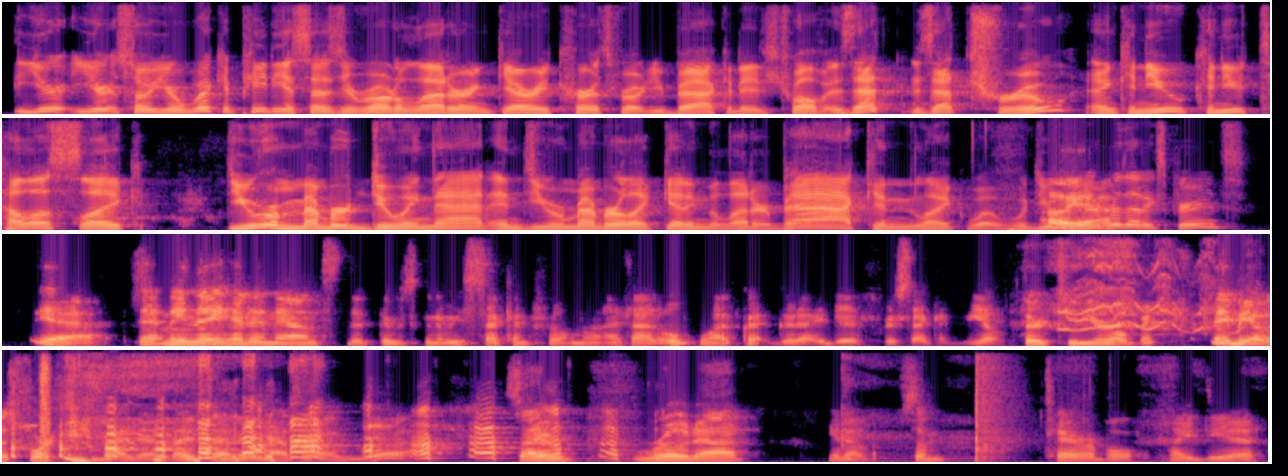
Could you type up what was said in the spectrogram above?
your your so your Wikipedia says you wrote a letter and Gary Kurtz wrote you back at age twelve. Is that is that true? And can you can you tell us like do you remember doing that and do you remember like getting the letter back and like what would you Oh, yeah. remember that experience? Yeah, I mean, they had announced that there was going to be a second film, and I thought, oh, well, I've got good ideas for a second. You know, thirteen-year-old. Maybe I was fourteen by then. By the time it happened, oh, yeah. So I wrote out, you know, some terrible idea,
